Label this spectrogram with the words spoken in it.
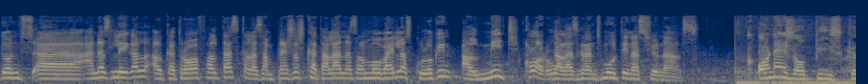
Doncs eh, Anas Legal el que troba a faltar és que les empreses catalanes al mobile les col·loquin al mig Claro. de les grans multinacionals. On és el pis que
